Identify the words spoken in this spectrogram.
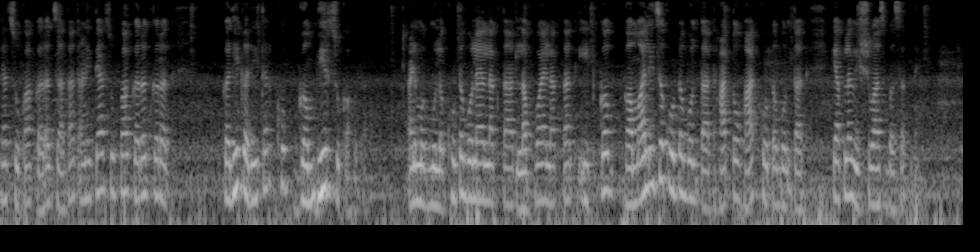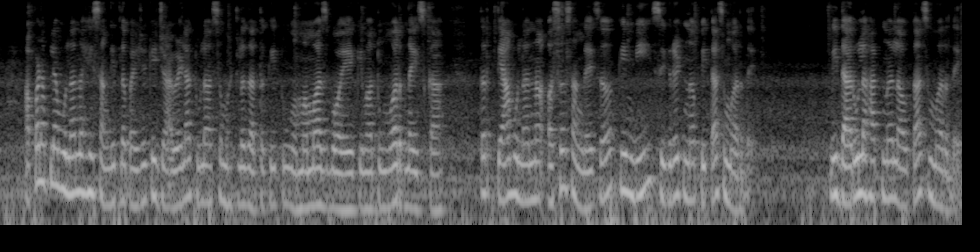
ह्या चुका करत जातात आणि त्या चुका करत करत कधीकधी तर खूप गंभीर चुका होतात. आणि मग मुलं खोटं बोलायला लागतात लपवायला लागतात इतकं कमालीचं खोटं बोलतात हातो हात खोटं बोलतात की आपला विश्वास बसत नाही. आपण आपल्या मुलांना हे सांगितलं पाहिजे की ज्यावेळेला तुला असं म्हटलं जातं की तू ममाज बॉय आहे किंवा तू मर्द नाहीस का तर त्या मुलांना असं सांगायचं की मी सिगरेट न पिताच मर्द आहे मी दारूला हात न लावताच मर्द आहे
